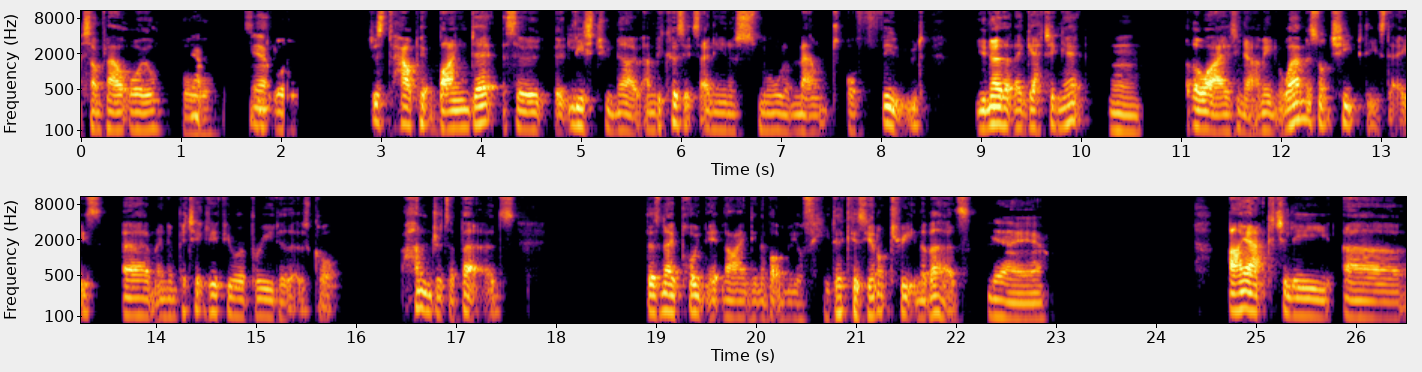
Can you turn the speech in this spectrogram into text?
sunflower oil or yeah. oil. Just help it bind it, so at least you know. And because it's only in a small amount of food, you know that they're getting it. Mm. Otherwise, you know, I mean, worm is not cheap these days. Um, and particularly if you're a breeder that has got hundreds of birds, there's no point it lying in the bottom of your feeder because you're not treating the birds. Yeah, yeah. I actually, uh,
